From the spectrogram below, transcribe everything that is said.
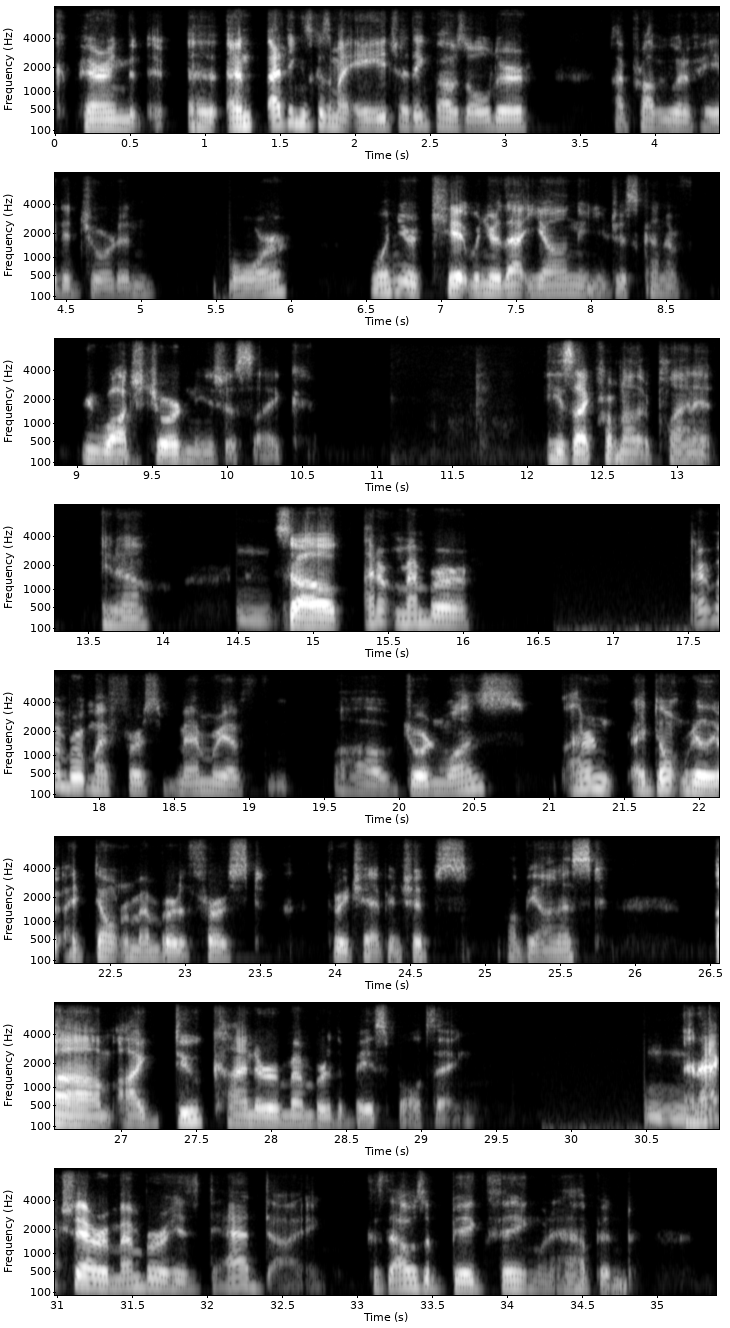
comparing the, uh, and i think it's because of my age i think if i was older i probably would have hated jordan more when you're a kid when you're that young and you just kind of you watch jordan he's just like he's like from another planet you know Hmm. so i don't remember i don't remember what my first memory of uh, jordan was i don't i don't really i don't remember the first three championships i'll be honest um, I do kind of remember the baseball thing. Mhm. And actually, I remember his dad dying because that was a big thing when it happened.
